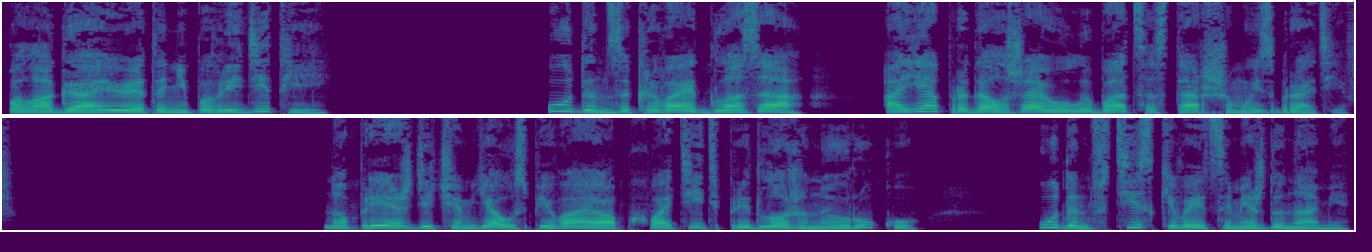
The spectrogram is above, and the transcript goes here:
Полагаю, это не повредит ей. Уден закрывает глаза, а я продолжаю улыбаться старшему из братьев. Но прежде чем я успеваю обхватить предложенную руку, Уден втискивается между нами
